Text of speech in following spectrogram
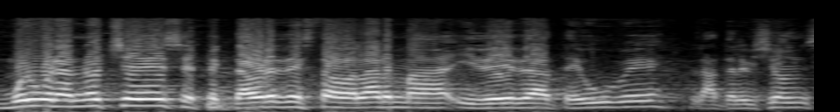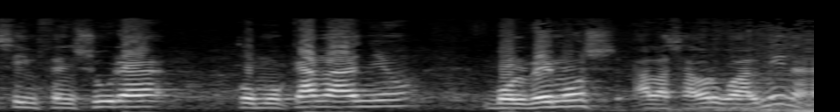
Muy buenas noches, espectadores de Estado de Alarma y de EDA TV, la televisión sin censura. Como cada año, volvemos al asador Guadalmina.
